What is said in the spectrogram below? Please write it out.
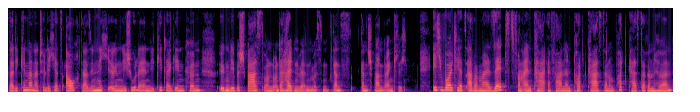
Da die Kinder natürlich jetzt auch, da sie nicht in die Schule, in die Kita gehen können, irgendwie bespaßt und unterhalten werden müssen. Ganz, ganz spannend eigentlich. Ich wollte jetzt aber mal selbst von ein paar erfahrenen Podcastern und Podcasterinnen hören,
